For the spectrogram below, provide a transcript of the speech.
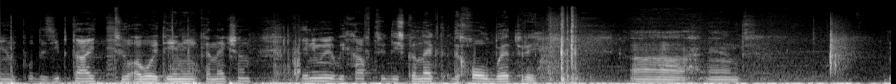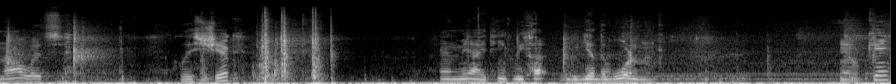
and put the zip tie to avoid any connection. Anyway we have to disconnect the whole battery. Uh, and now let's let's check. And me I think we have we get the warning. Okay.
